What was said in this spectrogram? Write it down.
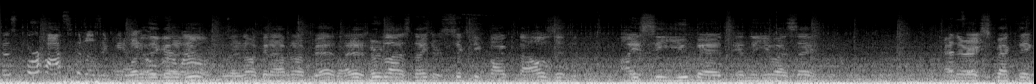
Those poor hospitals are going to What be are they gonna do? They're not gonna have enough bed. I just heard last night there's 65,000 ICU beds in the USA. And That's they're it. expecting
